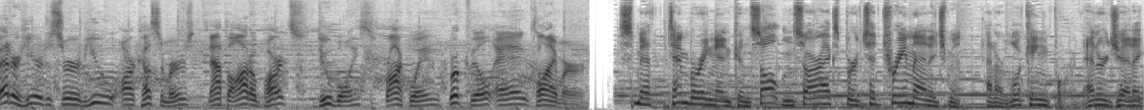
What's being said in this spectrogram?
better here to serve you, our customers. Napa Auto Parts, DuBois, Brockway, Brookville, and Clymer. Smith Timbering and Consultants are experts at tree management and are looking for an energetic,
